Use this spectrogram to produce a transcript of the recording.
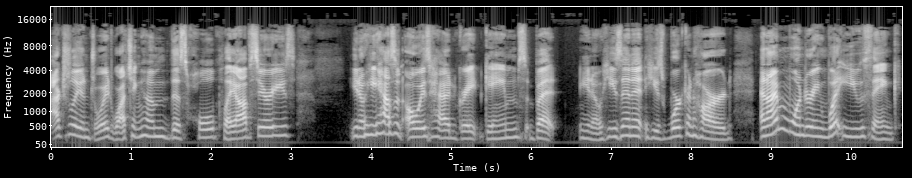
actually enjoyed watching him this whole playoff series. You know, he hasn't always had great games, but you know, he's in it. He's working hard. And I'm wondering what you think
